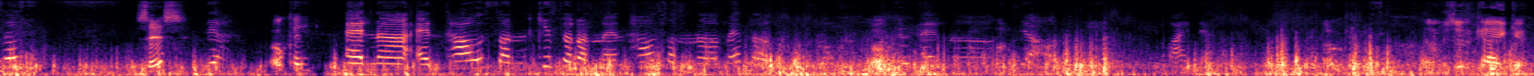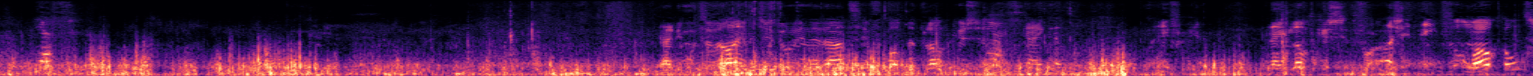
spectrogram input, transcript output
Zes. Zes? Yeah. Oké. And uh, and thousand kilometer and thousand uh, meter vloog. Oké. And uh, yeah, on the way by that. Oké. Nou, we zullen kijken. Yes. Ja, die moeten we wel eventjes doen inderdaad, in verband met loodkussen. Ja. Even kijken. Even, ja. Nee, loodkussen voor als je even omhoog komt.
